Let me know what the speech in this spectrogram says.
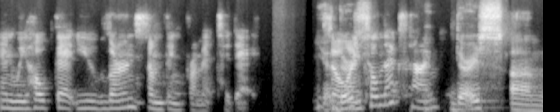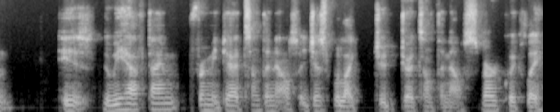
and we hope that you learn something from it today. Yeah, so until next time. There's um is do we have time for me to add something else? I just would like to, to add something else very quickly.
